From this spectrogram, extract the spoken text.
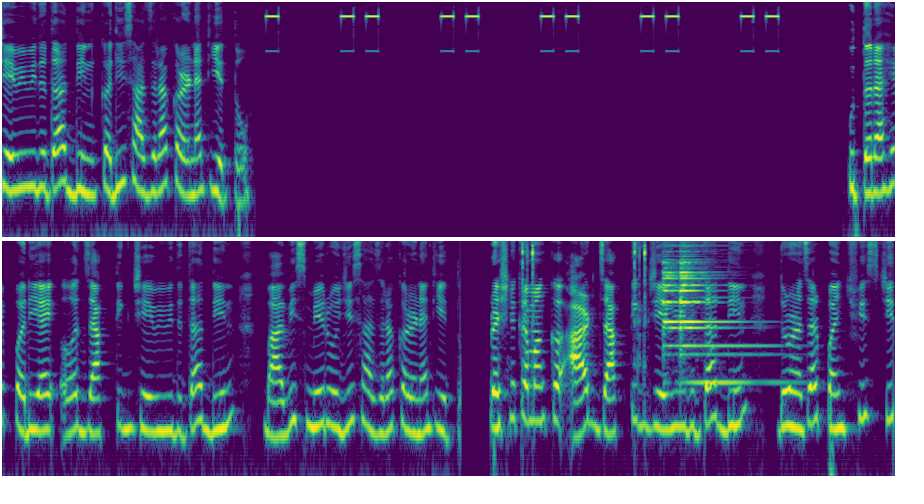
जैवविविधता दिन कधी साजरा करण्यात येतो? उत्तर आहे पर्याय अ जागतिक जैवविविधता दिन बावीस मे रोजी साजरा करण्यात येतो. प्रश्न क्रमांक आठ जागतिक जैवविविधता दिन दोन हजार पंचवीसची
